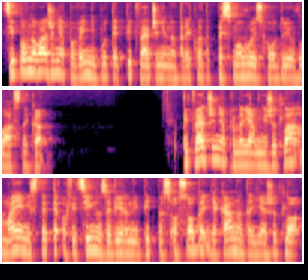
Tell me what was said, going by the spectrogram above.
Ці повноваження повинні бути підтверджені, наприклад, письмовою згодою власника. Підтвердження про наявність житла має містити офіційно завірений підпис особи, яка надає житло.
